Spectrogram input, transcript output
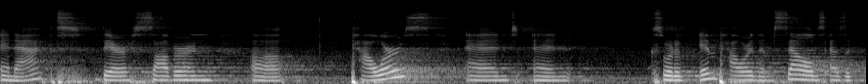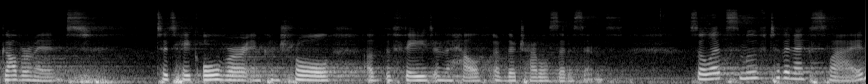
enact their sovereign uh, powers and, and sort of empower themselves as a government to take over and control of the fate and the health of their tribal citizens. So let's move to the next slide.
